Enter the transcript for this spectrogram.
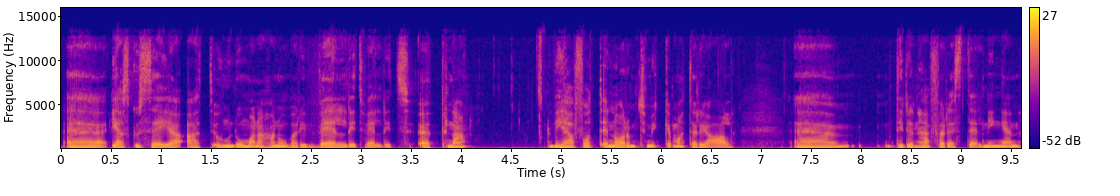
Eh, jag skulle säga att ungdomarna har nog varit väldigt, väldigt öppna. Vi har fått enormt mycket material till den här föreställningen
